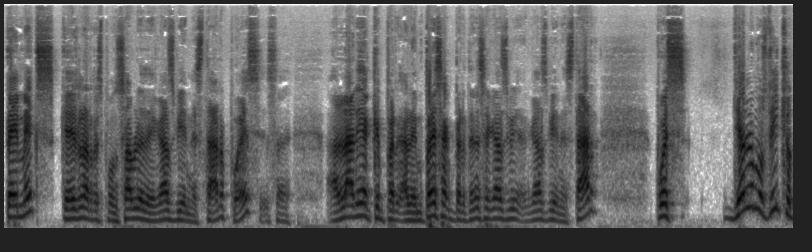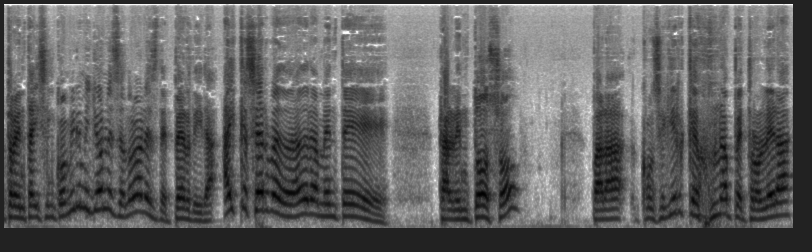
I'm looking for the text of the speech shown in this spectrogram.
Pemex, que es la responsable de Gas Bienestar, pues, al área que, a la empresa que pertenece Gas, Gas Bienestar, pues, ya lo hemos dicho, 35 mil millones de dólares de pérdida. Hay que ser verdaderamente talentoso para conseguir que una petrolera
